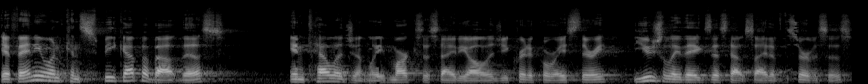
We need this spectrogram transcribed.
if anyone can speak up about this intelligently, Marxist ideology, critical race theory, usually they exist outside of the services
